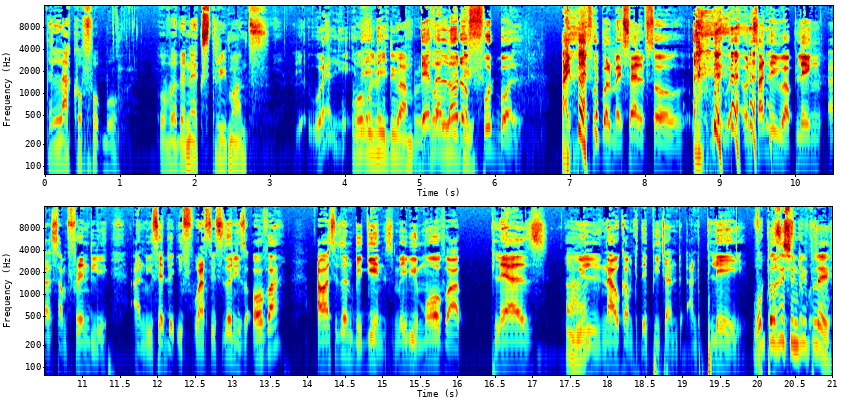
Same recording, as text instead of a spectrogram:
the lack of football over the next three months. Well, What will we do, Ambrose? There's What a we lot of football. I play football myself, so we, we, on Sunday we were playing uh, some friendly, and we said that if once the season is over, our season begins. Maybe more of our players Uh-huh. will now come to the pitch and, and play. What position do you play?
